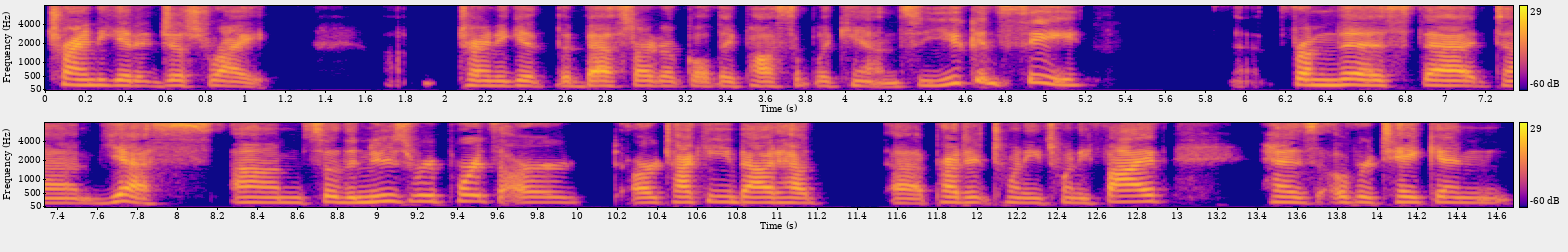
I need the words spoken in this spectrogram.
trying to get it just right, trying to get the best article they possibly can. So you can see from this that um, yes, um, so the news reports are are talking about how uh, Project 2025 has overtaken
